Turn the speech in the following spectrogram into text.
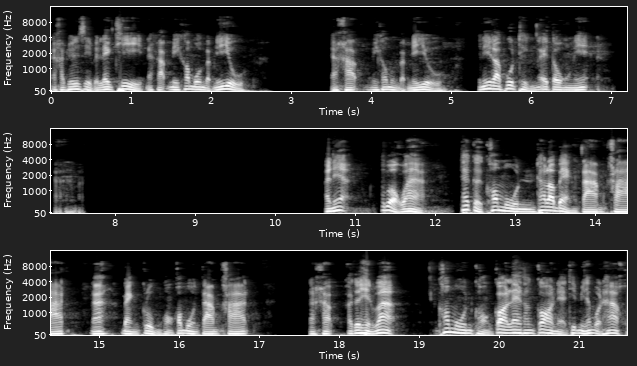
นะครับ ชุดที่ 4 เป็นเลขที่นะครับ มีข้อมูลแบบนี้อยู่นะครับ มีข้อมูลแบบนี้อยู่ ทีนี้เราพูดถึงไอ้ตรงนี้ อันเนี้ยเขาบอกว่าถ้าเกิดข้อมูลถ้าเราแบ่งตามคลาสนะแบ่งกลุ่มของข้อมูลตามคลาสนะครับเราจะเห็นว่าข้อมูลของก้อนแรกทั้งก้อนเนี่ยที่มีทั้งหมด 5 ค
